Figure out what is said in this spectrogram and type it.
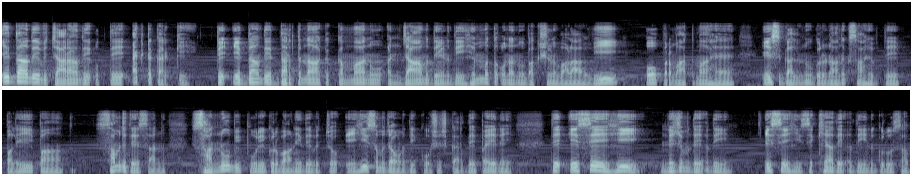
ਇਦਾਂ ਦੇ ਵਿਚਾਰਾਂ ਦੇ ਉੱਤੇ ਐਕਟ ਕਰਕੇ ਤੇ ਇਦਾਂ ਦੇ ਦਰਦਨਾਕ ਕੰਮਾਂ ਨੂੰ ਅੰਜਾਮ ਦੇਣ ਦੀ ਹਿੰਮਤ ਉਹਨਾਂ ਨੂੰ ਬਖਸ਼ਣ ਵਾਲਾ ਵੀ ਉਹ ਪ੍ਰਮਾਤਮਾ ਹੈ। ਇਸ ਗੱਲ ਨੂੰ ਗੁਰੂ ਨਾਨਕ ਸਾਹਿਬ ਤੇ ਭਲੀ ਭਾਂਤ ਸਮਝਦੇ ਸਨ। ਸਾਨੂੰ ਵੀ ਪੂਰੀ ਗੁਰਬਾਣੀ ਦੇ ਵਿੱਚੋਂ ਇਹੀ ਸਮਝਾਉਣ ਦੀ ਕੋਸ਼ਿਸ਼ ਕਰਦੇ ਪਏ ਨੇ ਤੇ ਇਸੇ ਹੀ ਨਿਯਮ ਦੇ ਅਧੀਨ, ਇਸੇ ਹੀ ਸਿੱਖਿਆ ਦੇ ਅਧੀਨ ਗੁਰੂ ਸਾਹਿਬ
